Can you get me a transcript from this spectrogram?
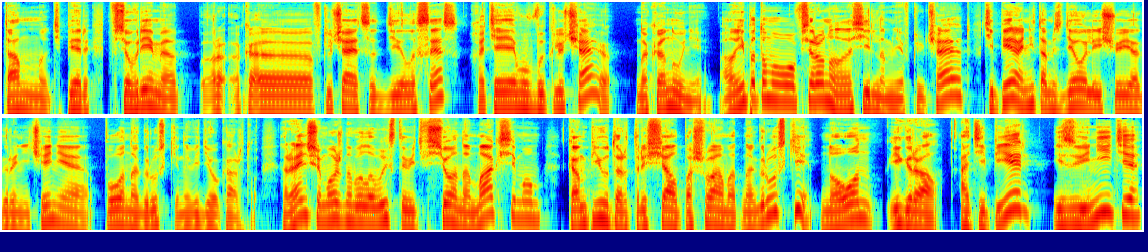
там теперь все время э, включается DLSS, хотя я его выключаю, накануне. А они потом его все равно насильно мне включают. Теперь они там сделали еще и ограничения по нагрузке на видеокарту. Раньше можно было выставить все на максимум, компьютер трещал по швам от нагрузки, но он играл. А теперь, извините,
